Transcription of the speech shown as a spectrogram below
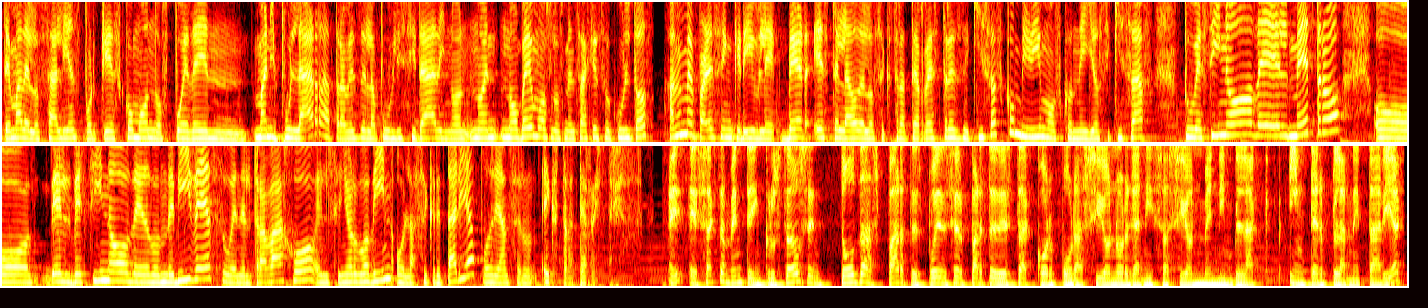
tema de los aliens porque es como nos pueden manipular a través de la publicidad y no, no, no vemos los mensajes ocultos. A mí me parece increíble ver este lado de los extraterrestres, de quizás convivimos con ellos y quizás tu vecino del metro o el vecino de donde vives o en el trabajo, el señor Godín o la secretaria podrían ser extraterrestres. E, exactamente, incrustados en todas partes, pueden ser parte de esta corporación, organización Men in Black interplanetaria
